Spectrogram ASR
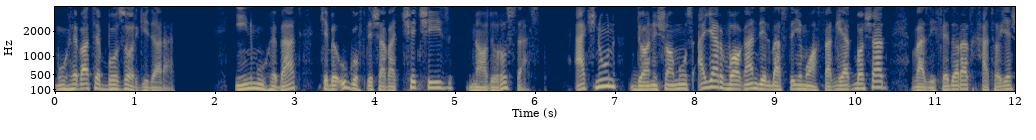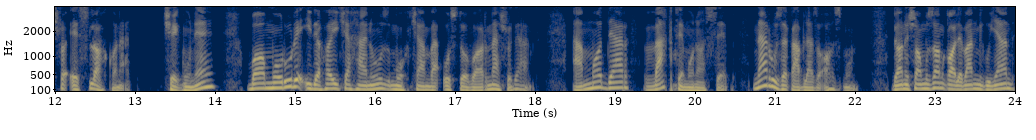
موهبت بزرگی دارد. این موهبت که به او گفته شود چه چیز نادرست است. اکنون دانش آموز اگر واقعا دلبسته موفقیت باشد وظیفه دارد خطایش را اصلاح کند. چگونه؟ با مرور ایده هایی که هنوز محکم و استوار نشدند اما در وقت مناسب نه روز قبل از آزمون. دانش آموزان غالبا می‌گویند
